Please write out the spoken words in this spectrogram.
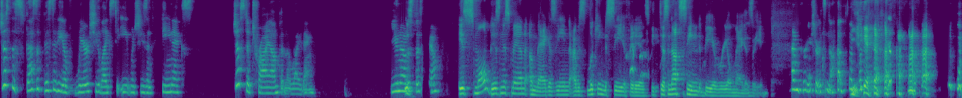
just the specificity of where she likes to eat when she's in phoenix. Just a triumph in the writing. You noticed this too? Is small businessman a magazine? I was looking to see if it is. It does not seem to be a real magazine. I'm pretty sure it's not. Yeah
